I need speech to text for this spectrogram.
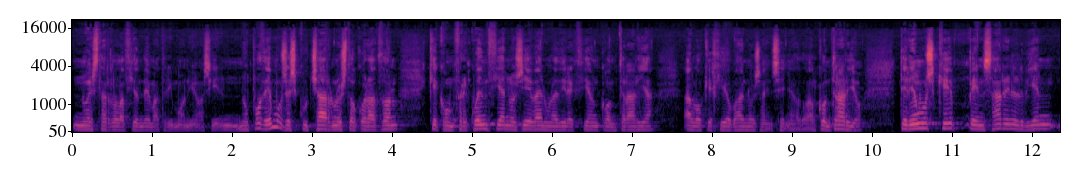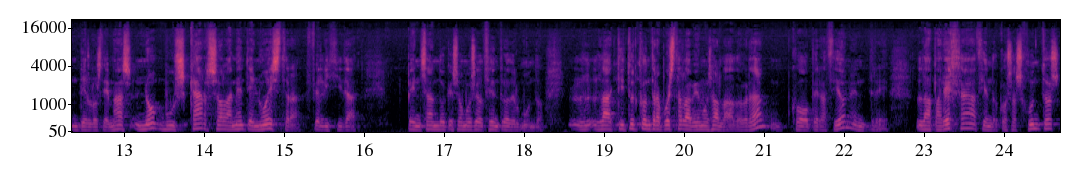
nuestra relación de matrimonio. Así no podemos escuchar nuestro corazón que con frecuencia nos lleva en una dirección contraria a lo que Jehová nos ha enseñado. Al contrario, tenemos que pensar en el bien de los demás, no buscar solamente nuestra felicidad, pensando que somos el centro del mundo. La actitud contrapuesta la vemos al lado, ¿verdad? Cooperación entre la pareja, haciendo cosas juntos.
